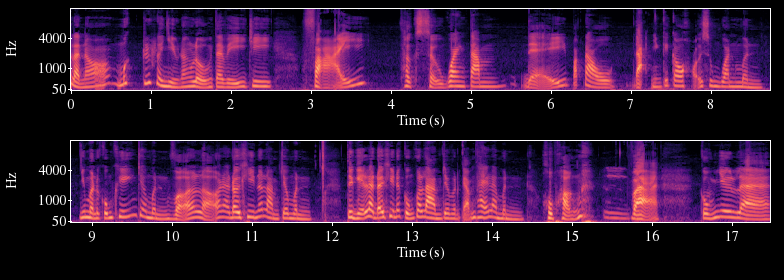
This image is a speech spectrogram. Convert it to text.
là nó mất rất là nhiều năng lượng. Tại vì chi phải thật sự quan tâm để bắt đầu đặt những cái câu hỏi xung quanh mình. Nhưng mà nó cũng khiến cho mình vỡ lỡ ra. Đôi khi nó làm cho mình tôi nghĩ là đôi khi nó cũng có làm cho mình cảm thấy là mình hụt hẫng. Ừ. và cũng như là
